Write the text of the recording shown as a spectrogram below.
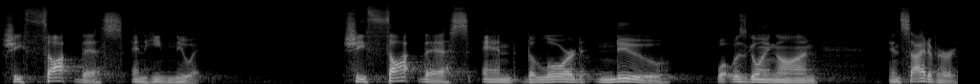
She thought this and he knew it. She thought this and the Lord knew what was going on inside of her.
